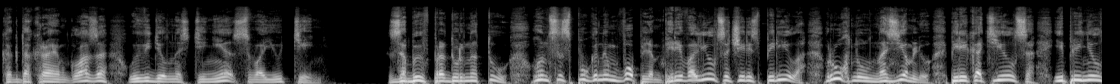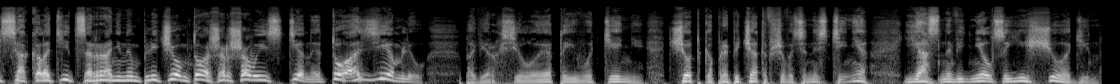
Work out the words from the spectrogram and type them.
когда краем глаза увидел на стене свою тень. Забыв про дурноту, он с испуганным воплем перевалился через перила, рухнул на землю, перекатился и принялся колотиться раненым плечом то о шершавые стены, то о землю. Поверх силуэта его тени, четко пропечатавшегося на стене, ясно виднелся еще один,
